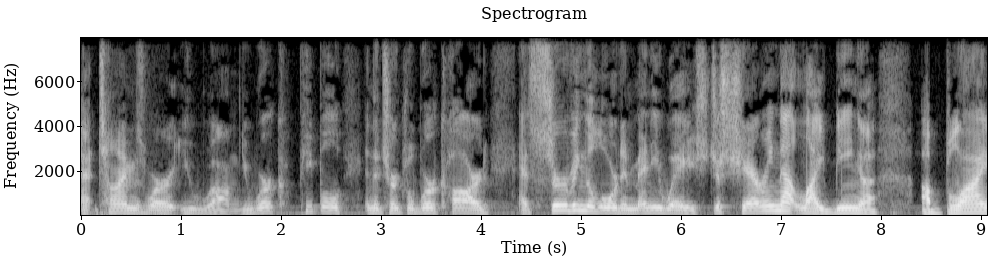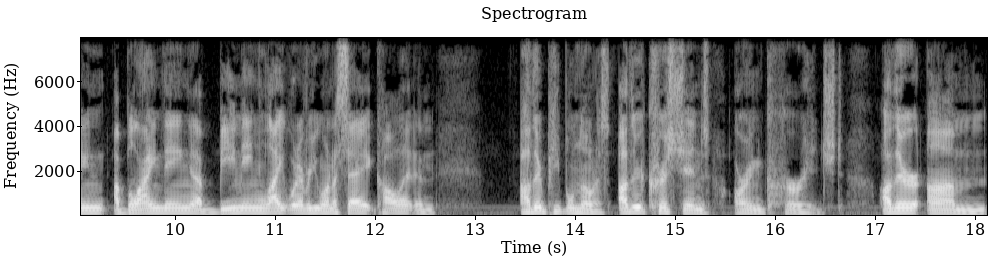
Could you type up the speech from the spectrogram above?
at times where you um, you work people in the church will work hard at serving the Lord in many ways, just sharing that light, being a a blind a blinding a beaming light, whatever you want to say, call it, and other people notice. Other Christians are encouraged. Other um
